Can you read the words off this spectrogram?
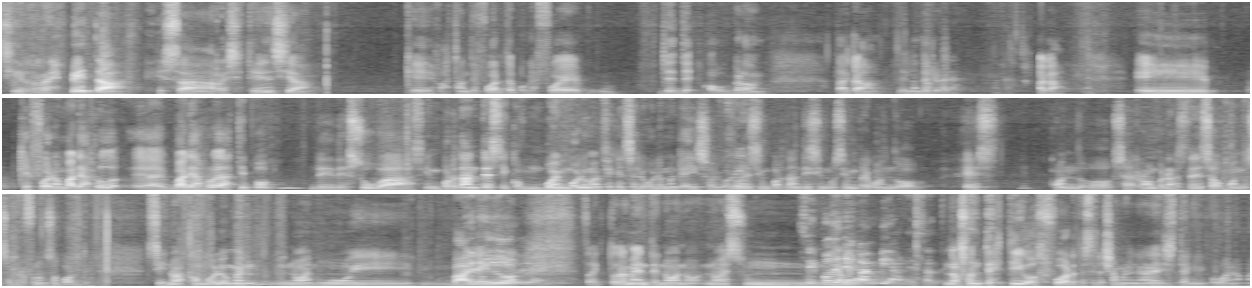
Si respeta esa resistencia, que es bastante fuerte porque fue, de, de- oh, perdón, de acá, del anterior, acá, Eh, que fueron varias, ruedas- eh, varias ruedas tipo de, de subas importantes y con buen volumen, fíjense el volumen que hizo, el volumen Sí. es importantísimo siempre cuando es cuando se rompe una resistencia o cuando se perfora un soporte. Si no es con volumen, no es muy válido. Exacto, Totalmente, no, no, no es un... Sí, podría digamos, cambiar esa- No son testigos fuertes, se le llama en el análisis técnico. Bueno,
